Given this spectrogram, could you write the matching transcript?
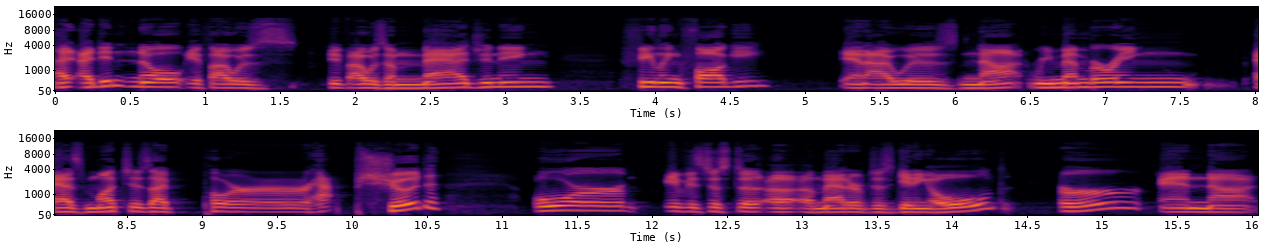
I, I didn't know if I was if I was imagining feeling foggy, and I was not remembering as much as I perhaps should, or if it's just a, a matter of just getting old er and not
